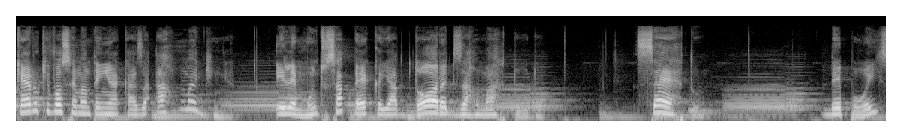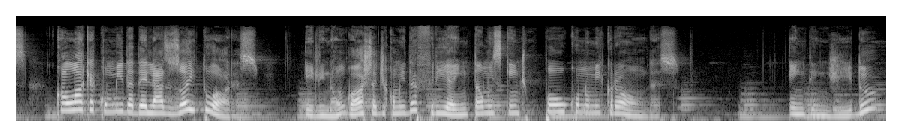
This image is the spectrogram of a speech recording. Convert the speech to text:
quero que você mantenha a casa arrumadinha. Ele é muito sapeca e adora desarrumar tudo. Certo. Depois, coloque a comida dele às 8 horas. Ele não gosta de comida fria, então esquente um pouco no micro-ondas. Entendido?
